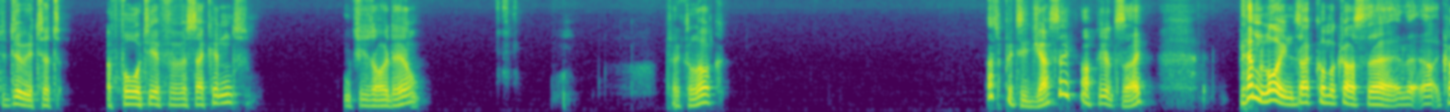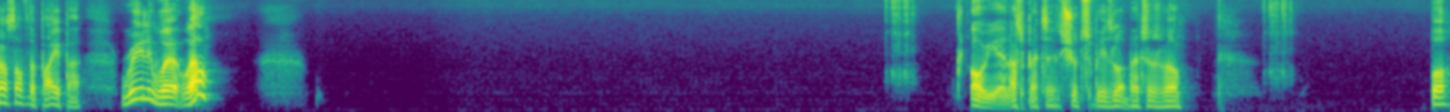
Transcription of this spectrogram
to do it at a 40th of a second, which is ideal. Take a look. That's pretty jazzy, I should say. Them lines that come across the, the uh, across off the paper really work well. Oh yeah, that's better. Shutter speed's a lot better as well. But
